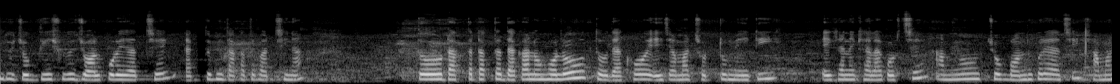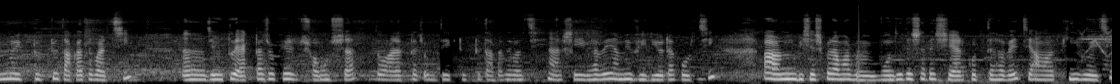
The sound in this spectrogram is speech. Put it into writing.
দুই চোখ দিয়ে শুধু জল পড়ে যাচ্ছে। একদমই তাকাতে পারছি না। তো ডাক্তার ডাক্তার দেখানো হলো। তো দেখো, এই যে আমার ছোট্ট মেয়েটি। এইখানে খেলা করছে। আমিও চোখ বন্ধ করে আছি। সামান্য একটু একটু তাকাতে পারছি। যেহেতু একটা চোখের সমস্যা, তো আর একটা চোখ দিয়ে একটু একটু তাকাতে পারছি। আর সেইভাবেই আমি ভিডিওটা করছি। কারণ বিশেষ করে আমার বন্ধুদের সাথে শেয়ার করতে হবে যে আমার কি হয়েছে।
